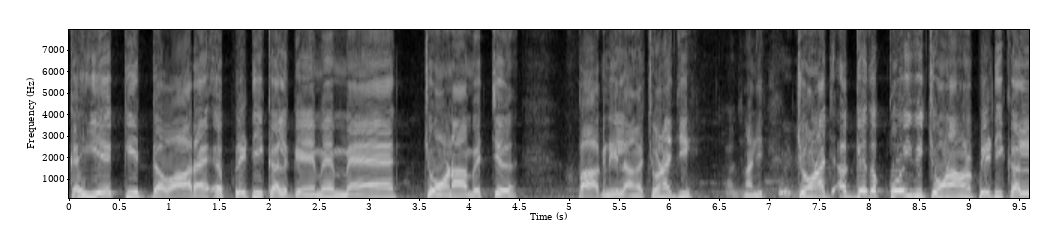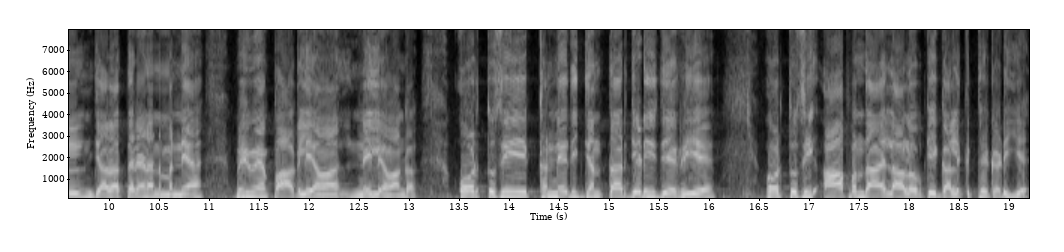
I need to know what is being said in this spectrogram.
ਕਹੀ ਹੈ ਕਿ ਦੁਬਾਰਾ ਇਹ ਪੋਲੀਟੀਕਲ ਗੇਮ ਹੈ। ਮੈਂ ਚੋਣਾਂ ਵਿੱਚ ਭਾਗ ਨਹੀਂ ਲਾਂਗਾ। ਚੋਣਾਂ ਜੀ? ਹਾਂਜੀ। ਚੋਣਾਂ 'ਚ ਅੱਗੇ ਤੋਂ ਕੋਈ ਵੀ ਚੋਣਾਂ ਹੁਣ ਪੋਲੀਟੀਕਲ ਜ਼ਿਆਦਾਤਰ ਇਹਨਾਂ ਨੇ ਮੰਨਿਆ ਵੀ ਮੈਂ ਭਾਗ ਲਿਆਵਾਂ ਨਹੀਂ ਲਵਾਂਗਾ। ਔਰ ਤੁਸੀਂ ਖੰਨੇ ਦੀ ਜਨਤਾ ਜਿਹੜੀ ਦੇਖ ਰਹੀ ਹੈ ਔਰ ਤੁਸੀਂ ਆਪ ਅੰਦਾਜ਼ ਲਾ ਲਓ ਕਿ ਗੱਲ ਕਿੱਥੇ ਖੜੀ ਹੈ।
